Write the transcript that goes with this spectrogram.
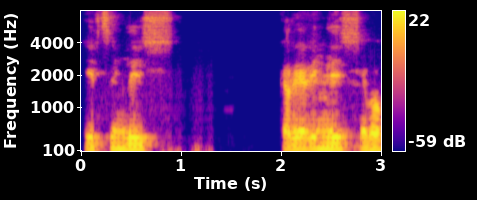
kids English career English এবং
